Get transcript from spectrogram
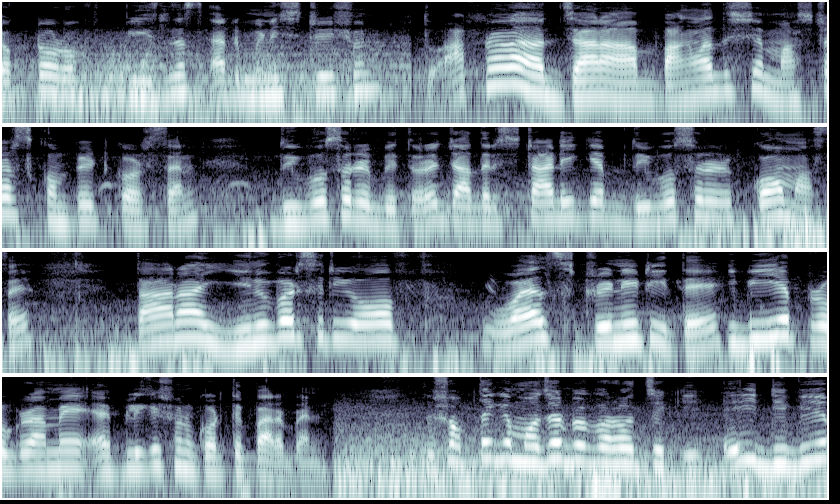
doctor of business administration তো আপনারা যারা বাংলাদেশে মাস্টার্স কমপ্লিট করছেন দুই বছরের ভিতরে, যাদের স্টাডি গ্যাপ দুই বছরের কম আছে, তারা ইউনিভার্সিটি অফ ওয়েলস ট্রিনিটিতে ডিবিএ প্রোগ্রামে অ্যাপ্লিকেশন করতে পারবেন। তো সব থেকে মজার ব্যাপার হচ্ছে কি, এই ডিবিএ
